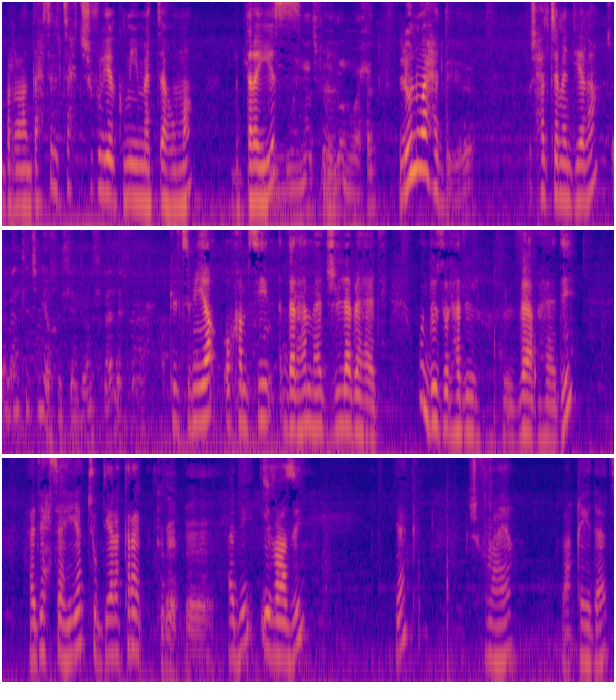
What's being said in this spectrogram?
بالرانده حتى لتحت شوفوا لي الكميمات حتى هما. بالدريس. لون واحد. لون واحد. شحال الثمن ديالها؟ ثمن 350 درهم 7000 درهم 350 درهم. هاد الجلابة هادي. وندوزو لهاد ال- الفيغ هادي. هادي حتى هي الثوب ديالها crêpe. crêpe آه، هادي évasé. ياك؟ شوفوا معايا. العقيدات.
